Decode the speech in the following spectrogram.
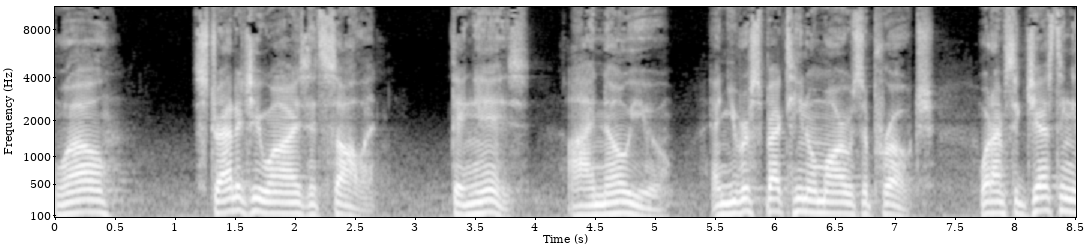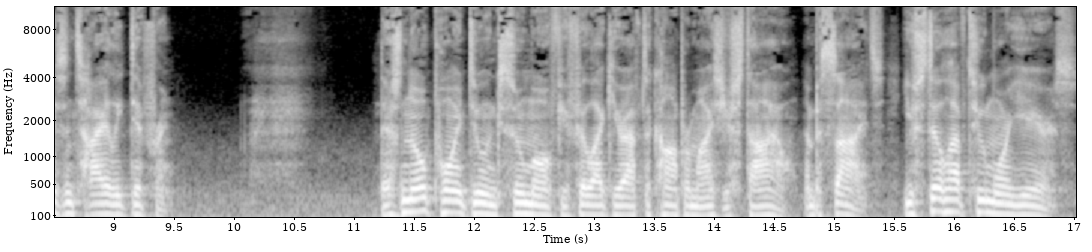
Well, strategy-wise, it's solid. Thing is, I know you, and you respect Hinomaru's approach. What I'm suggesting is entirely different. There's no point doing sumo if you feel like you have to compromise your style. And besides, you still have two more years.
